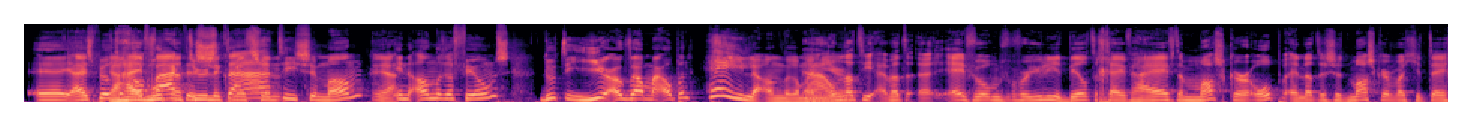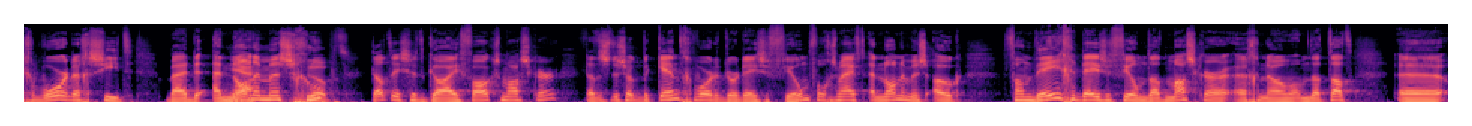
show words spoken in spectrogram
Eh, hij speelt Ja, toch hij wel vaak de statische man Ja. in andere films. Doet hij hier ook wel, maar op een hele andere manier. Ja, omdat hij, wat, eh, even om voor jullie het beeld te geven, hij heeft een masker op. En dat is het masker wat je tegenwoordig ziet bij de Anonymous groep. klopt. Dat is het Guy Fawkes masker. Dat is dus ook bekend geworden door deze film. Volgens mij heeft Anonymous ook vanwege deze film dat masker eh, genomen. Omdat, dat, eh,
